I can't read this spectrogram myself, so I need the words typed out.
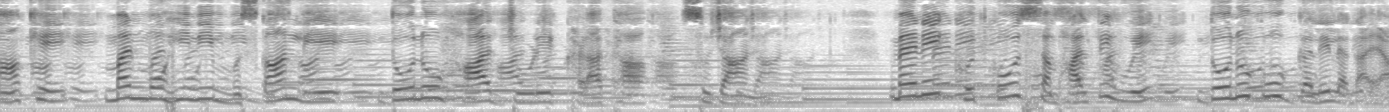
आँखें, मनमोहिनी मुस्कान लिए दोनों हाथ जोड़े खड़ा था सुजान। मैंने खुद को संभालते हुए दोनों को गले लगाया।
